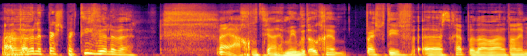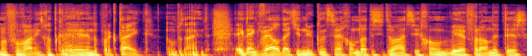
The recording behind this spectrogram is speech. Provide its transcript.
Maar, maar we dat... willen perspectief, willen we. Nou ja, goed. Ja, maar je moet ook geen perspectief uh, scheppen daar waar het alleen maar verwarring gaat creëren in de praktijk op het eind. Ik denk wel dat je nu kunt zeggen, omdat de situatie gewoon weer veranderd is,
